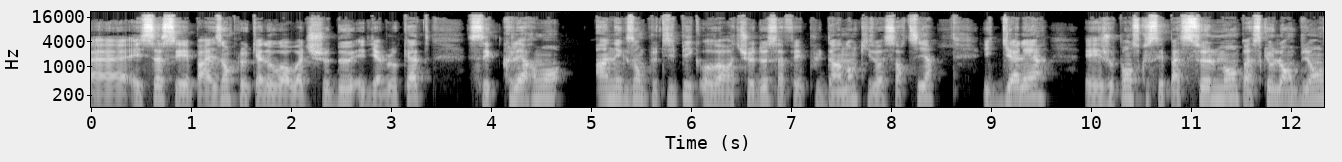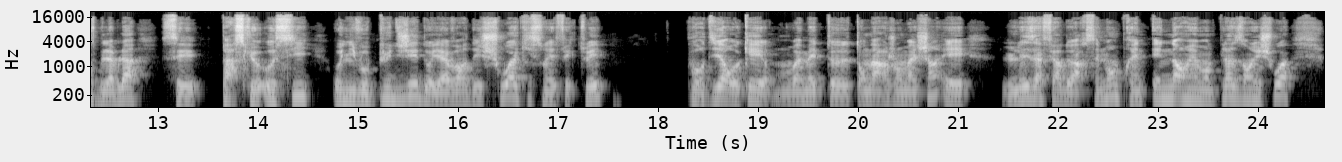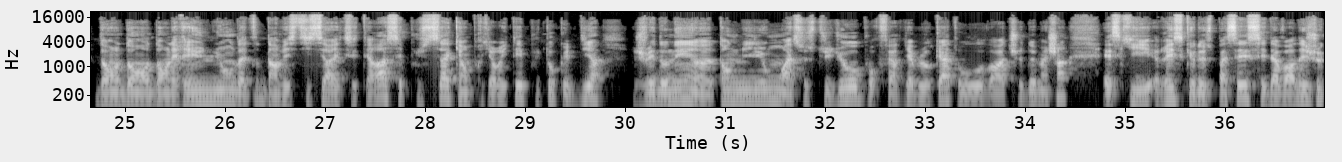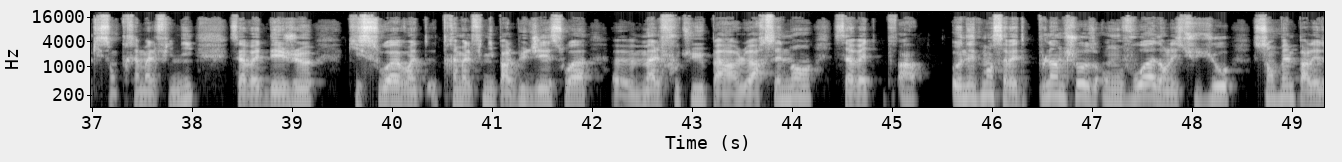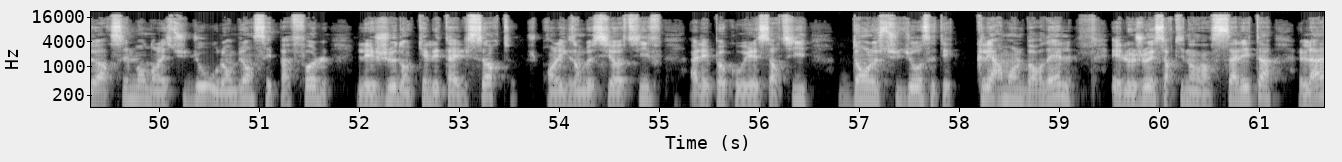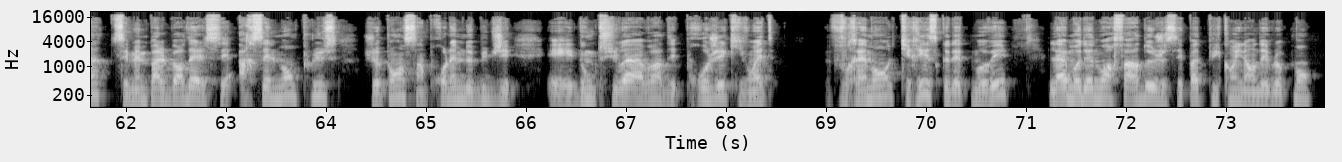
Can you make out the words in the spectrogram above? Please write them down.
Euh, et ça, c'est par exemple le cas d'Overwatch 2 et Diablo 4. C'est clairement un exemple typique. Overwatch 2, ça fait plus d'un an qu'il doit sortir. Il galère et je pense que c'est pas seulement parce que l'ambiance, blabla, c'est parce que aussi au niveau budget, doit y avoir des choix qui sont effectués pour dire ok, on va mettre euh, tant d'argent machin et les affaires de harcèlement prennent énormément de place dans les choix, dans, dans, dans les réunions d'investisseurs, etc. C'est plus ça qui est en priorité plutôt que de dire je vais donner euh, tant de millions à ce studio pour faire Diablo 4 ou Overwatch 2, machin. Et ce qui risque de se passer, c'est d'avoir des jeux qui sont très mal finis. Ça va être des jeux qui soit vont être très mal finis par le budget, soit euh, mal foutus par le harcèlement. Ça va être, honnêtement, ça va être plein de choses. On voit dans les studios, sans même parler de harcèlement, dans les studios où l'ambiance est pas folle, les jeux dans quel état ils sortent. Je prends l'exemple de Sea of Thief, à l'époque où il est sorti dans le studio, c'était clairement le bordel, et le jeu est sorti dans un sale état. Là, c'est même pas le bordel, c'est harcèlement plus, je pense, un problème de budget. Et donc, tu vas avoir des projets qui vont être vraiment, qui risquent d'être mauvais. Là, Modern Warfare 2, je sais pas depuis quand il est en développement,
